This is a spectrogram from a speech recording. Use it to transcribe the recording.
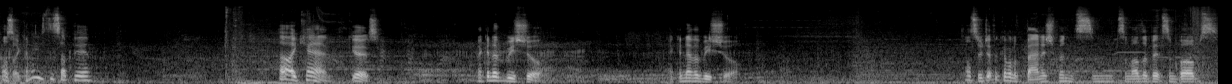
Also, can I use this up here? Oh, I can. Good. I can never be sure. I can never be sure. Also, we do have a couple of banishments and some other bits and bobs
